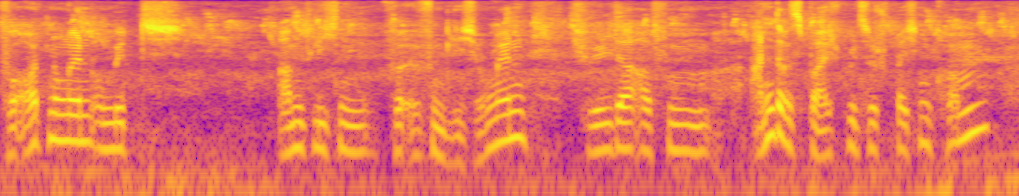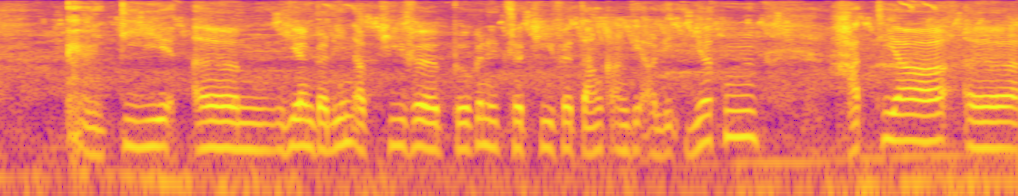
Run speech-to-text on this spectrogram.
Verordnungen und mit amtlichen Veröffentlichungen. Ich will da auf ein anderes Beispiel zu sprechen kommen. Die ähm, hier in Berlin aktive Bürgerinitiative Dank an die Alliierten hat ja äh,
